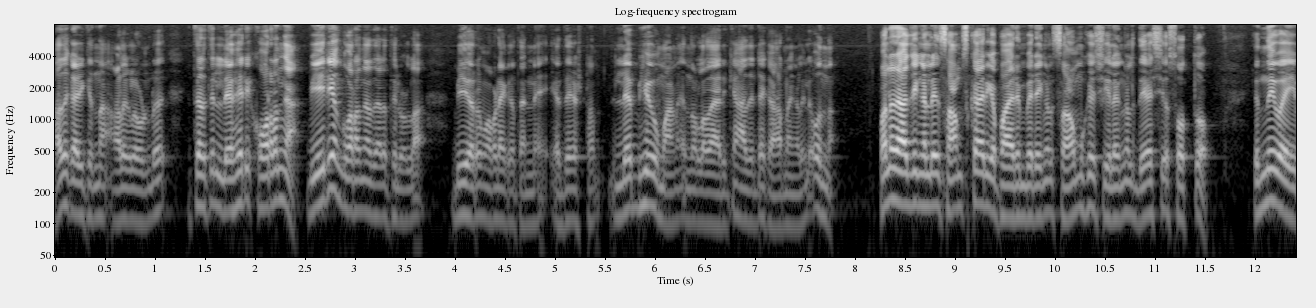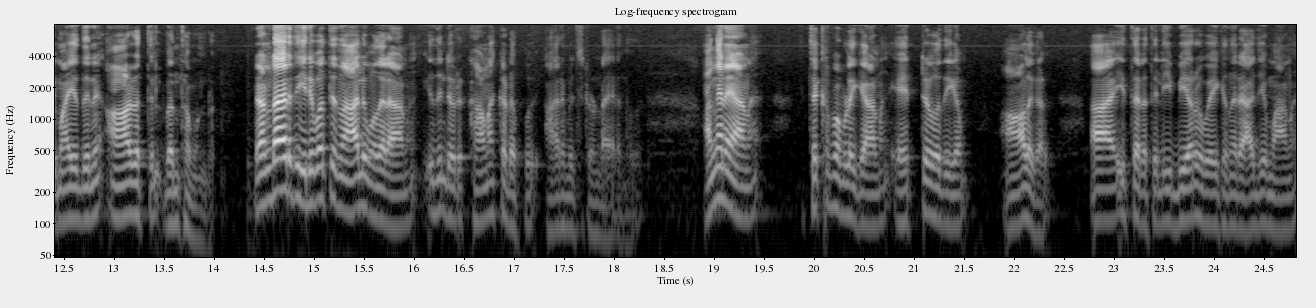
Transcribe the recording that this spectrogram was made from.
അത് കഴിക്കുന്ന ആളുകളുണ്ട്. ഇത്തരത്തിൽ ലഹരി കുറഞ്ഞ വീര്യം കുറഞ്ഞ തരത്തിലുള്ള ബിയറും അവിടെയൊക്കെ തന്നെ യഥേഷ്ടം ലഭ്യവുമാണ് എന്നുള്ളതായിരിക്കും അതിന്റെ കാരണങ്ങളിൽ ഒന്ന്. പല രാജ്യങ്ങളിലെയും സാംസ്കാരിക പാരമ്പര്യങ്ങൾ സാമൂഹ്യ ശീലങ്ങൾ ദേശീയ സ്വത്വം എന്നിവയുമായി ഇതിന് ആഴത്തിൽ ബന്ധമുണ്ട്. രണ്ടായിരത്തി ഇരുപത്തി നാല് മുതലാണ് ഇതിന്റെ ഒരു കണക്കെടുപ്പ് ആരംഭിച്ചിട്ടുണ്ടായിരുന്നത്. അങ്ങനെയാണ് ചെക്ക് റിപ്പബ്ലിക്കാണ് ഏറ്റവും അധികം ആളുകൾ ഇത്തരത്തിൽ ഈ ബിയർ ഉപയോഗിക്കുന്ന രാജ്യമാണ്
